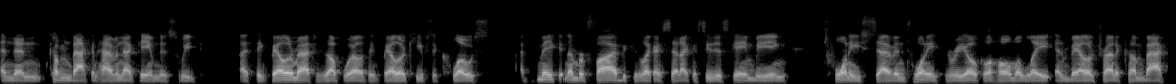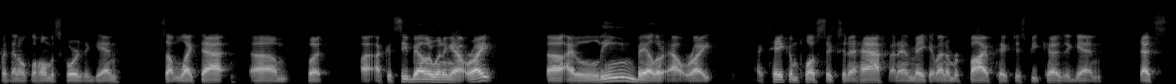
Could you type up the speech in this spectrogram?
and then coming back and having that game this week. I think Baylor matches up well. I think Baylor keeps it close. I make it number five because, like I said, I can see this game being 27 23 Oklahoma late and Baylor trying to come back, but then Oklahoma scores again, something like that. Um, but I, I, could see Baylor winning outright. Uh, I lean Baylor outright. I take them plus six and a half, and I make it my number five pick just because, again, that's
